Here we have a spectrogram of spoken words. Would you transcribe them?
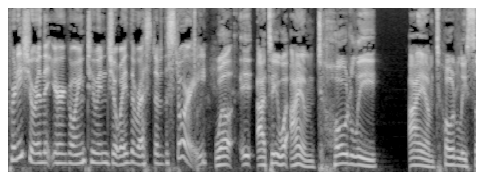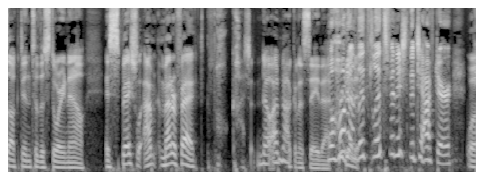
pretty sure that you're going to enjoy the rest of the story. Well, it, I tell you what, I am totally, I am totally sucked into the story now. Especially, I'm, matter of fact, oh gosh, no, I'm not going to say that. Well, hold Forget on. it. Let's let's finish the chapter. well,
